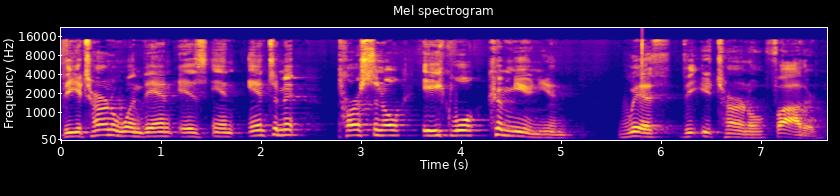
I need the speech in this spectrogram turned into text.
The eternal one then is in intimate, personal, equal communion with the eternal Father.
